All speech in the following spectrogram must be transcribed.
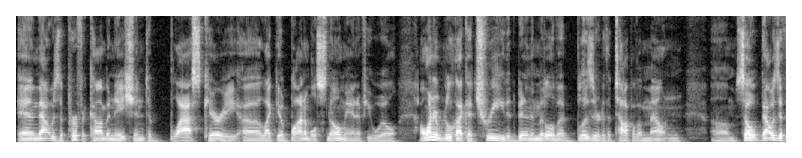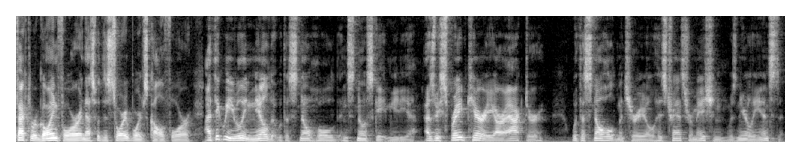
and that was the perfect combination to blast Carrie, uh, like the abominable snowman, if you will. I wanted him to look like a tree that had been in the middle of a blizzard at the top of a mountain. Um, so that was the effect we are going for, and that's what the storyboards called for. I think we really nailed it with the Snowhold and Snowscape media. As we sprayed Carrie, our actor, with the Snowhold material, his transformation was nearly instant.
